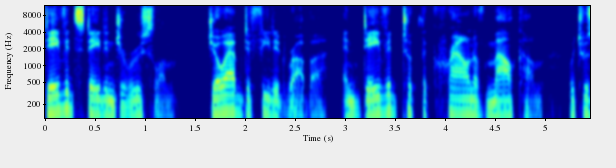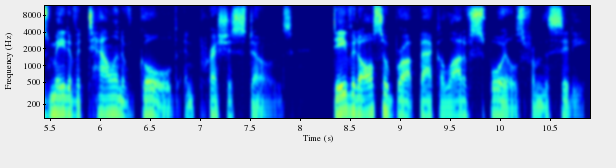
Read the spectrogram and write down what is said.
David stayed in Jerusalem. Joab defeated Rabbah, and David took the crown of Malcham, which was made of a talent of gold and precious stones. David also brought back a lot of spoils from the city.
